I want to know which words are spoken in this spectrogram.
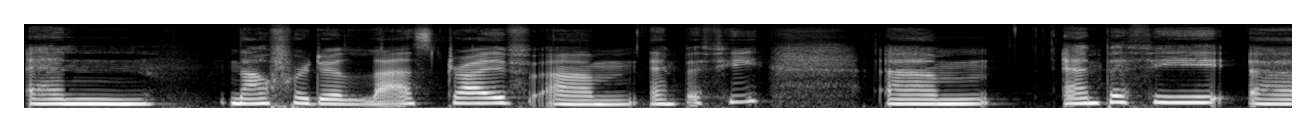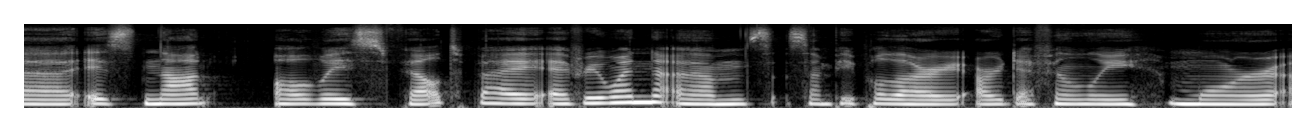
and now for the last drive um, empathy um, empathy uh, is not always felt by everyone. Some people are are definitely more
